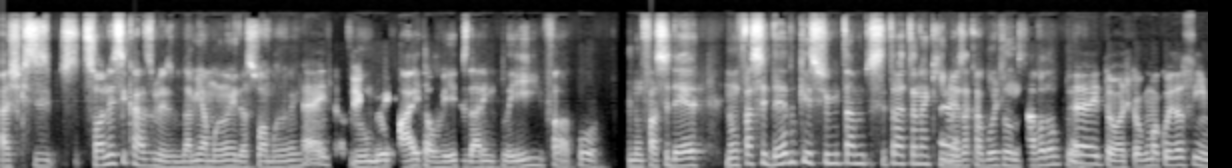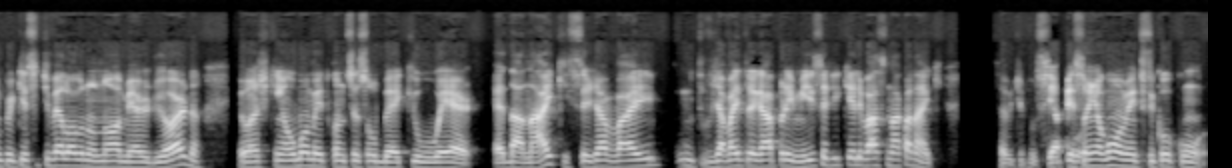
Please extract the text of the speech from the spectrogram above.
acho que se- só nesse caso mesmo, da minha mãe, da sua mãe, É, então. do meu pai, talvez, darem play e falar, pô, não faço ideia, não faço ideia do que esse filme tá se tratando aqui, É. mas acabou de lançar, vou dar o play. É, então, acho que alguma coisa assim, porque se tiver logo no nome Air Jordan, eu acho que em algum momento, quando você souber que o Air é da Nike, você já vai, já vai entregar a premissa de que ele vai assinar com a Nike. Sabe, tipo, se a pessoa em algum momento ficou com.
